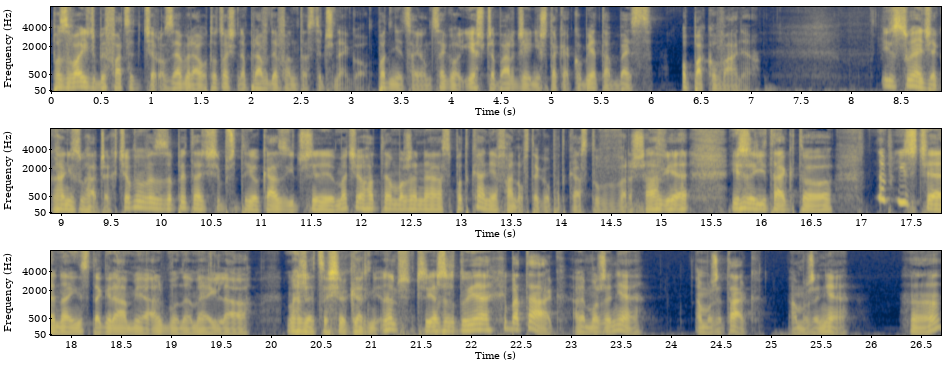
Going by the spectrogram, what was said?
Pozwolić, by facet cię rozebrał, to coś naprawdę fantastycznego, podniecającego jeszcze bardziej niż taka kobieta bez opakowania. I słuchajcie, kochani słuchacze, chciałbym Was zapytać przy tej okazji, czy macie ochotę może na spotkanie fanów tego podcastu w Warszawie? Jeżeli tak, to napiszcie na Instagramie albo na maila. Może coś ogarnie. Znaczy, czy ja żartuję? Chyba tak, ale może nie. A może tak, a może nie. Ha?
